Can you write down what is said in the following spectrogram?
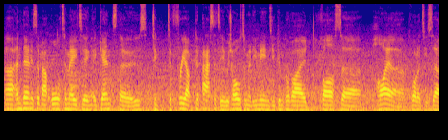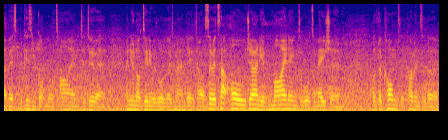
uh, and then it's about automating against those to, to free up capacity, which ultimately means you can provide faster, higher quality service because you've got more time to do it and you're not dealing with all of those mundane tasks. So it's that whole journey of mining to automation of the comms that come into the,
